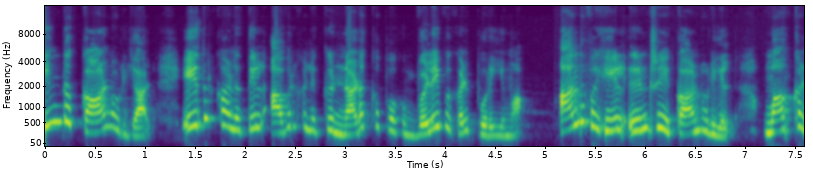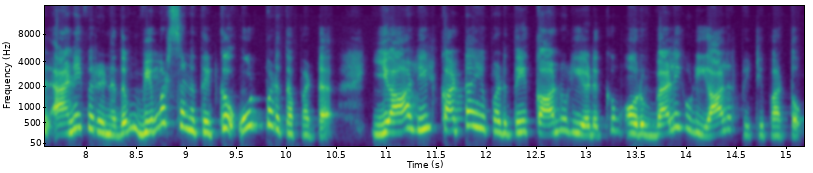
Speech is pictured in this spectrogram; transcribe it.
இந்த காணொளியால் எதிர்காலத்தில் அவர்களுக்கு நடக்க போகும் விளைவுகள் புரியுமா? அந்த வகையில் இன்றைய காணொளியில் மக்கள் அனைவரினதும் விமர்சனத்திற்கு உட்படுத்தப்பட்ட யாழில் கட்டாயப்படுத்தி காணொளி எடுக்கும் ஒரு வலியுலியாளர் பற்றி பார்த்தோம்.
